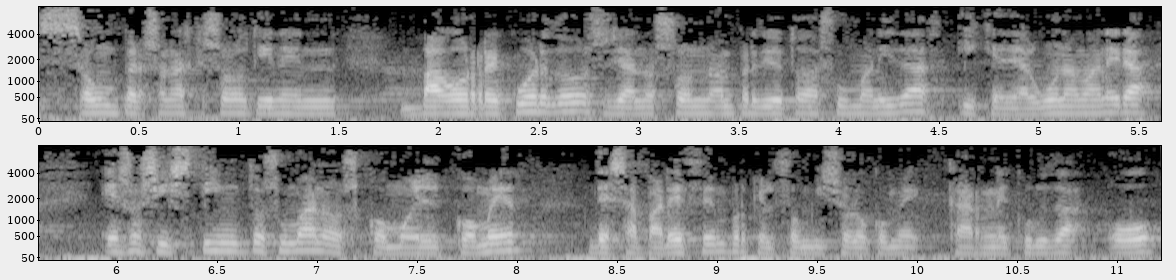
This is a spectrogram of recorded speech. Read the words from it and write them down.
son personas que solo tienen vagos recuerdos, ya no son, han perdido toda su humanidad y que de alguna manera esos instintos humanos como el comer desaparecen porque el zombi solo come carne cruda o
